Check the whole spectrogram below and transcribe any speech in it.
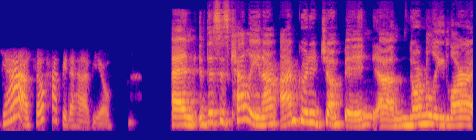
yeah, so happy to have you. And this is Kelly, and I'm, I'm going to jump in. Um, normally, Laura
